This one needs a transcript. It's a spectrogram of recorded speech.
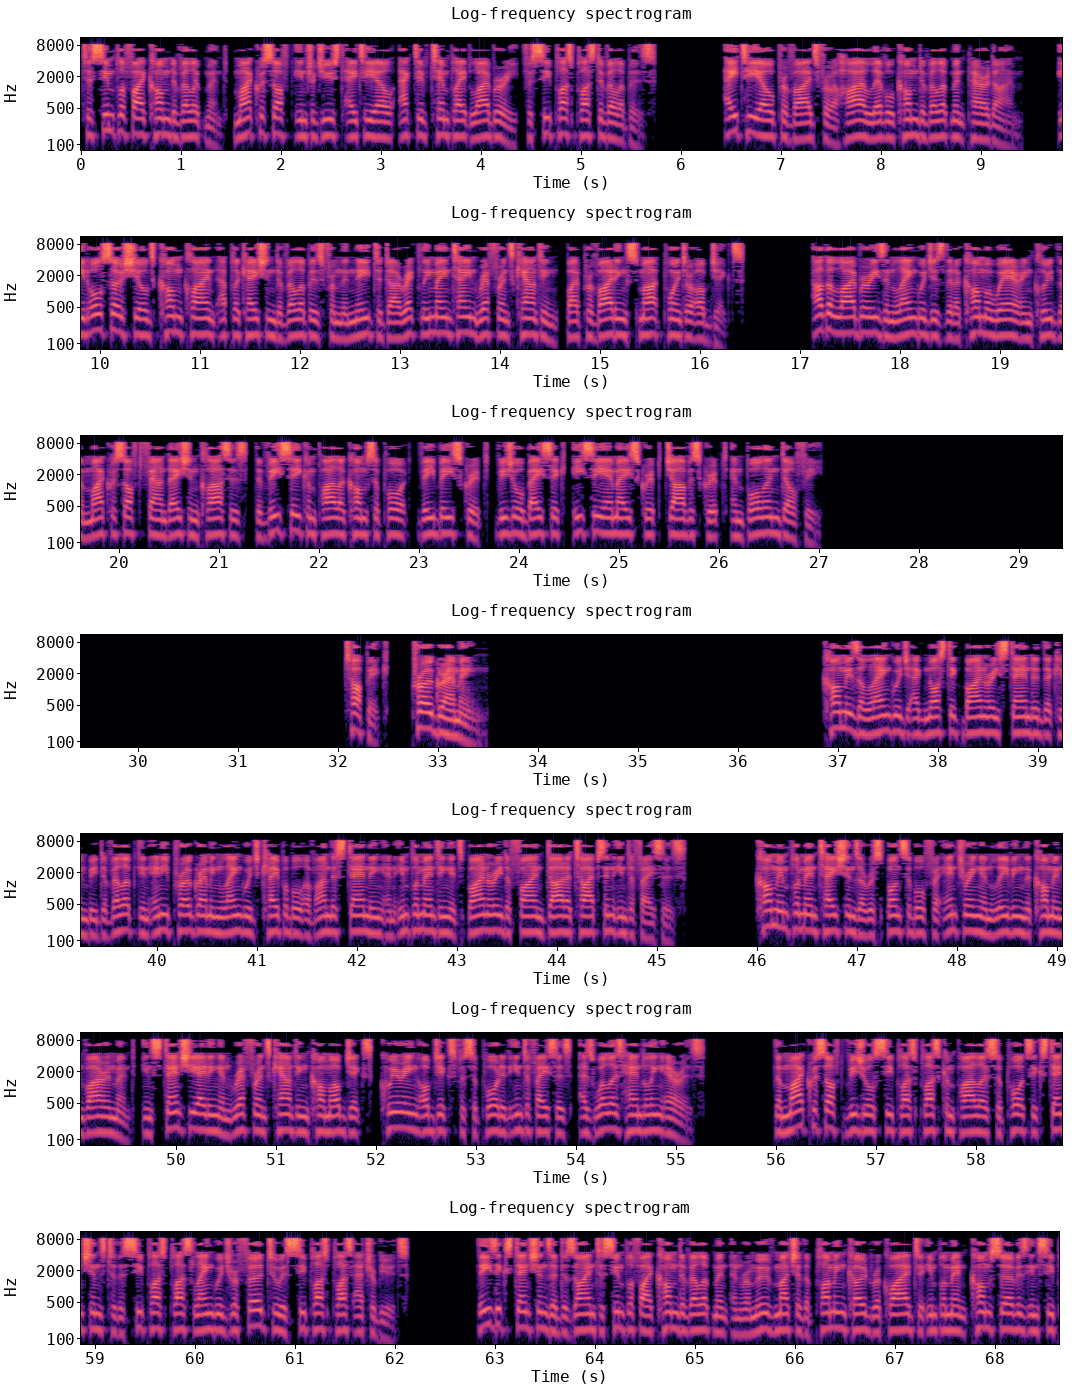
To simplify COM development, Microsoft introduced ATL Active Template Library for C++ developers. ATL provides for a higher-level COM development paradigm. It also shields COM client application developers from the need to directly maintain reference counting, by providing smart pointer objects. Other libraries and languages that are COM-aware include the Microsoft Foundation classes, the VC compiler COM support, VBScript, Visual Basic, ECMA script JavaScript, and Borland Delphi. Topic: Programming. COM is a language-agnostic binary standard that can be developed in any programming language capable of understanding and implementing its binary-defined data types and interfaces. COM implementations are responsible for entering and leaving the COM environment, instantiating and reference counting COM objects, querying objects for supported interfaces, as well as handling errors. The Microsoft Visual C++ compiler supports extensions to the C++ language referred to as C++ attributes. These extensions are designed to simplify COM development and remove much of the plumbing code required to implement COM servers in C++.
